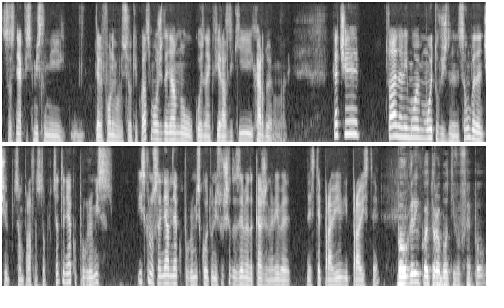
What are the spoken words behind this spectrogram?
с някакви смислени телефони в високия клас, може да няма много кой знае какви разлики хардуерно. Нали. Така че това е нали, мое, моето виждане. Не съм убеден, че съм прав на 100%. Някой програмист, искрено се нямам някой програмист, който ни слуша, да вземе да каже, нали, бе, не сте прави или прави сте. Българин, който работи в Apple,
